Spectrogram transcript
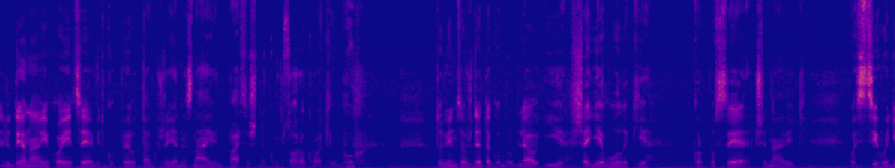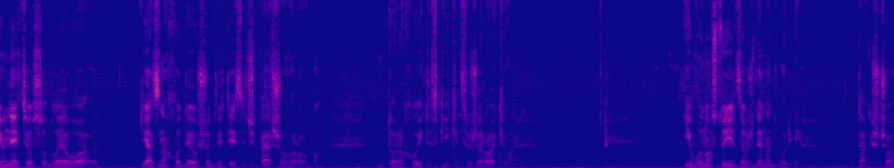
людина, в якої це я відкупив, так вже я не знаю, він пасічником 40 років був, то він завжди так обробляв і ще є вулики, корпуси чи навіть ось ці годівниці особливо я знаходив, що 2001 року. Ну, то рахуйте, скільки це вже років. І воно стоїть завжди на дворі. Так що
